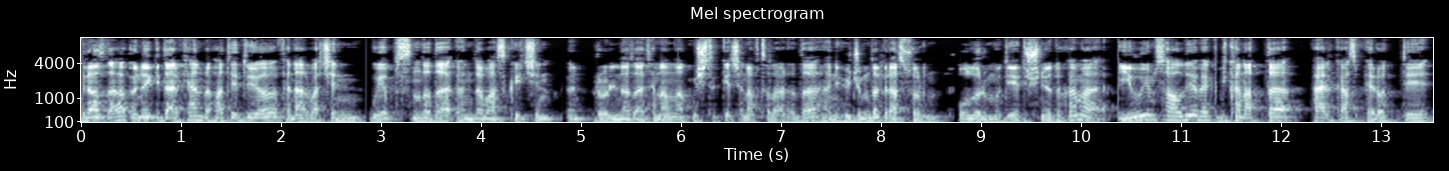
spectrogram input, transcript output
biraz daha öne giderken rahat ediyor. Fenerbahçe'nin bu yapısında da önde baskı için rolünü zaten anlatmıştık geçen haftalarda da. Hani hücumda biraz sorun olur mu diye düşünüyorduk ama iyi uyum sağlıyor ve bir kanatta Pelkas, Perotti,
